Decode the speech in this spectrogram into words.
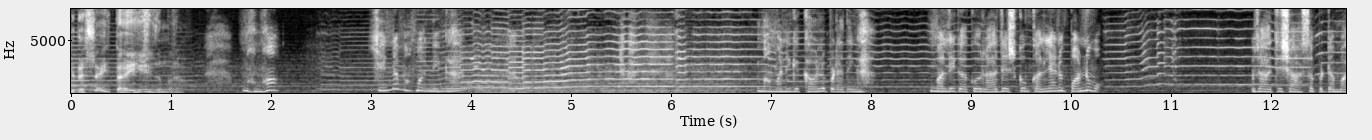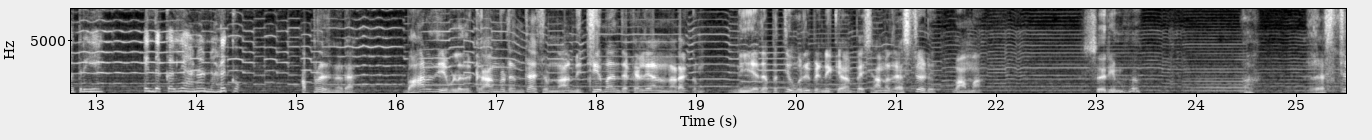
இதை செய் தாயி. சிதம்பரம் மாமா என்ன மாமா நீங்க? மாமா நீங்க கவலைப்படாதீங்க. மல்லிகாக்கும் ராஜேஷ்க்கும் கல்யாணம் பண்ணுவோம். ராஜேஷ் ஆசைப்பட்ட மாதிரியே இந்த கல்யாணம் நடக்கும். அப்புறம் என்னடா? பாரதி இவ்வளவு கான்பிடண்டா சொன்னா நிச்சயமா இந்த கல்யாணம் நடக்கும். நீ எதை பத்தி உரி பண்ணிக்காம பேசாம ரெஸ்ட் எடு. வாமா சரிம்மா ரெஸ்ட்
